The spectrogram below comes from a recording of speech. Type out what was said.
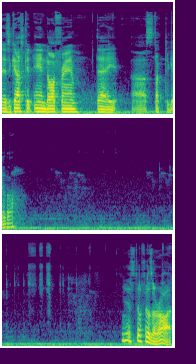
there's a gasket and diaphragm. They are stuck together. Yeah, it still feels alright.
